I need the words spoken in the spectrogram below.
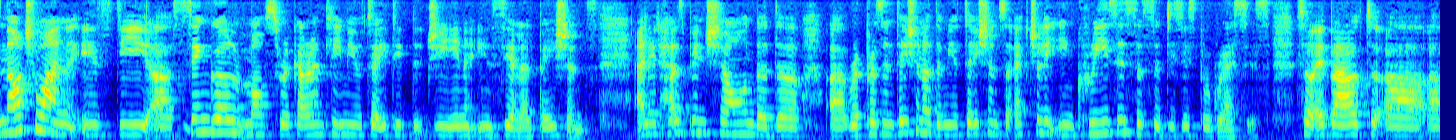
Notch1 is the uh, single most recurrently mutated gene in CLL patients and it has been shown that the uh, representation of the mutations actually increases as the disease progresses. So about uh, uh,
